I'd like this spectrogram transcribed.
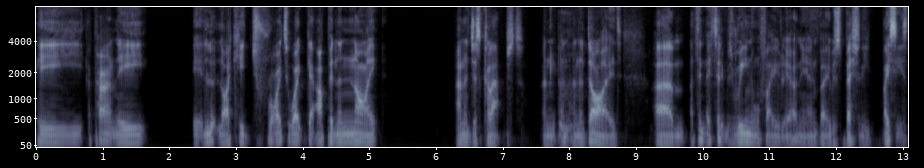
he apparently it looked like he'd tried to wake get up in the night and had just collapsed and and, and had died. Um, I think they said it was renal failure in the end, but it was especially basically his,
